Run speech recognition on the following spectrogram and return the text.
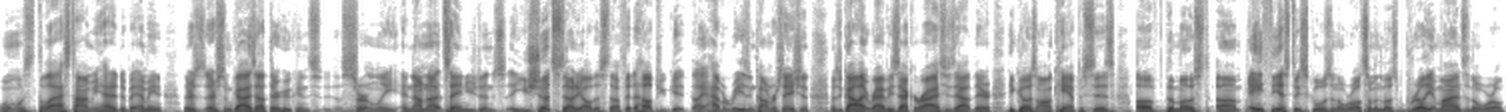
When was the last time you had a debate? I mean, there's there's some guys out there who can certainly, and I'm not saying you didn't. You should study all this stuff. It'll help you get like have a reasoned conversation. There's a guy like Ravi Zacharias who's out there. He goes on campuses of the most um, atheistic schools in the world, some of the most brilliant minds in the world.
